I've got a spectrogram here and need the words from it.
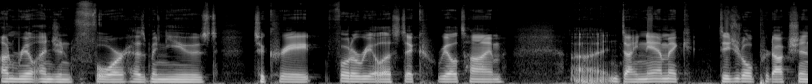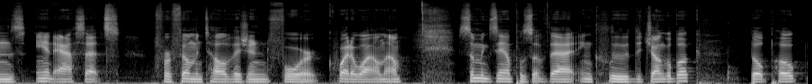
Unreal Engine 4, has been used to create photorealistic, real time, uh, dynamic digital productions and assets for film and television for quite a while now. Some examples of that include The Jungle Book, Bill Pope.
